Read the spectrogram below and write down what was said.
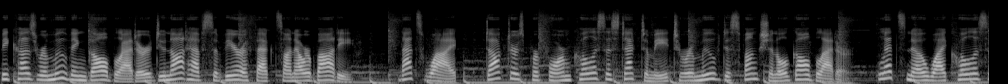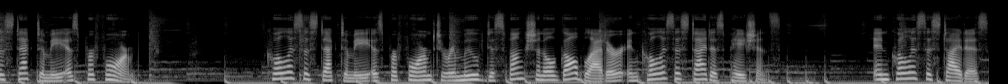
Because removing gallbladder do not have severe effects on our body. That's why, doctors perform cholecystectomy to remove dysfunctional gallbladder. Let's know why cholecystectomy is performed. Cholecystectomy is performed to remove dysfunctional gallbladder in cholecystitis patients. In cholecystitis,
